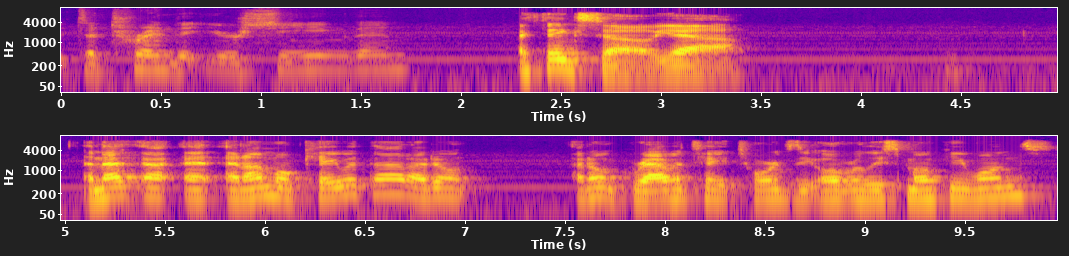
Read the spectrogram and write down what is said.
it's a trend that you're seeing then. I think so, yeah. And that uh, and I'm okay with that. I don't I don't gravitate towards the overly smoky ones.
